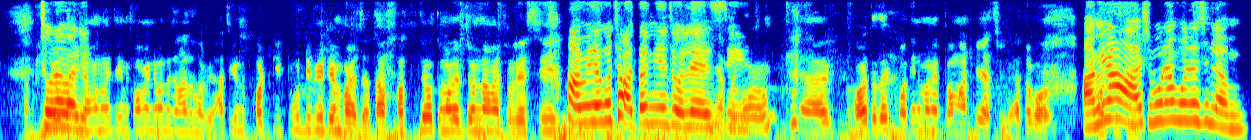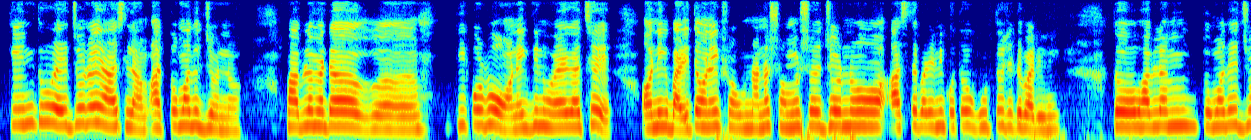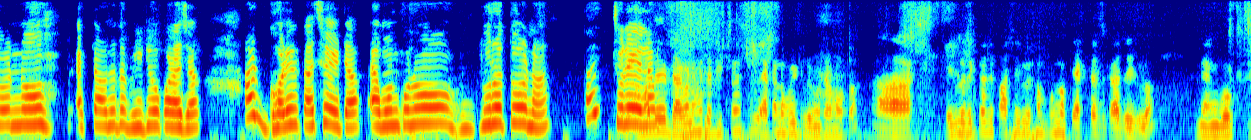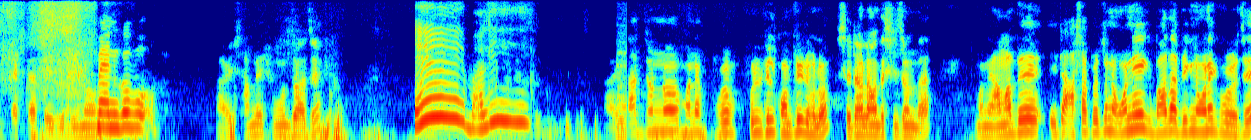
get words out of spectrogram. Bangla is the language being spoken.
চোরাবাড়ি। কেমন হয়েছে কমেন্টের মধ্যে জানাতে হবে। আজকে কিন্তু ফর্টি টু ডিগ্রি টেম্পারেচার তার সত্ত্বেও তোমাদের জন্য আমরা চলে এসেছি। আমি দেখো ছাতা নিয়ে চলে এসেছি। গরম। ঘরে তো দেখ কদিন মানে দম আটকে যাচ্ছিল এত গরম। আমি না 42 আসব না বলেছিলাম কিন্তু এর জন্যই আসলাম আর তোমাদের জন্য। ভাবলাম এটা কি করব? অনেক দিন হয়ে গেছে অনেক বাড়িতে অনেক নানা সমস্যার জন্য আসতে পারিনি কোথাও ঘুরতেও যেতে পারিনি। তো ভাবলাম তোমাদের জন্য একটা অন্তত ভিডিও করা যাক। আর ঘরের কাছে এটা এমন কোনো দূরত্ব না। তাই চলে এলাম। ড্রাগন হাউসের ডিস্টেন্স ছিল একানব্বই কিলোমিটার মতো। আর এগুলো দেখতে পাচ্ছি পাশে এগুলো সম্পূর্ণ ক্যাকটাস গাছ এগুলো। ম্যাঙ্গো ক্যাকটাস এইগুলো দিনো আর সামনে সমুদ্র আছে। এ বালি! আর তার জন্য মানে পুরো ফুলফিল কমপ্লিট হলো। সেটা হলো আমাদের সিজনদা। মানে আমাদের এটা আসার পেছনে অনেক বাধা বিঘ্ন অনেক পড়েছে।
